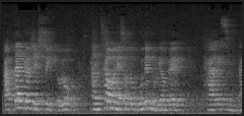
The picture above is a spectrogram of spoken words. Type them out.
앞당겨질 수 있도록 당 차원에서도 모든 노력을 다하겠습니다.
